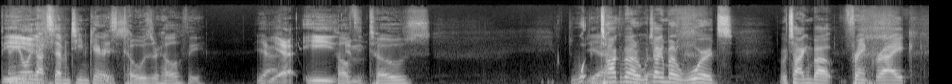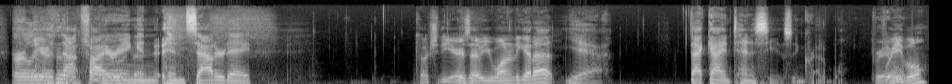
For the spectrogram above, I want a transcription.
And he only got 17 His carries. toes are healthy. Yeah. Yeah, he Healthy and- toes. What, Yeah, talk I about don't We're know. talking about awards. We're talking about Frank Reich earlier, I'm not firing and, with and Saturday. coach of the year. Is that what you wanted to get at? Yeah. That guy in Tennessee is incredible. Vrabel.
